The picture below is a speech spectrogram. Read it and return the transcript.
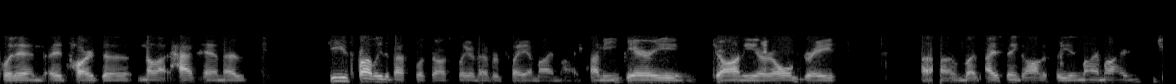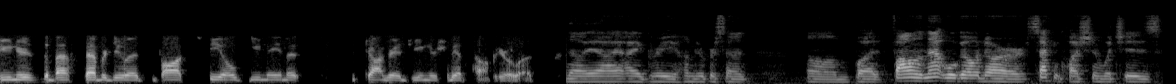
put in, it's hard to not have him as he's probably the best lacrosse player to ever play in my mind. I mean, Gary, Johnny are all great. Uh, but I think honestly, in my mind, Junior's the best to ever do it. Box, field, you name it. John Grant Jr. should be at the top of your list. No, yeah, I, I agree, hundred percent. Um, but following that, we'll go into our second question, which is,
